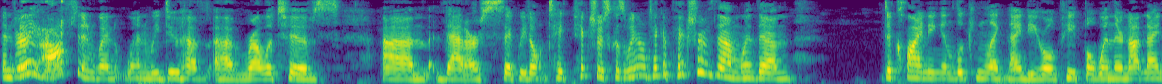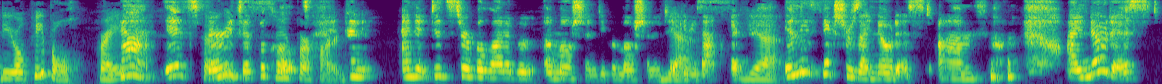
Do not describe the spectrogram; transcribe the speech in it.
And very hard. often when, when we do have uh, relatives um, that are sick, we don't take pictures because we don't take a picture of them with them declining and looking like 90 year old people when they're not 90 year old people, right? yeah, it's So very it's difficult. Super hard. And, and it did stir up a lot of emotion, deep emotion and taking me back. But Yes. in these pictures I noticed, um, I noticed,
